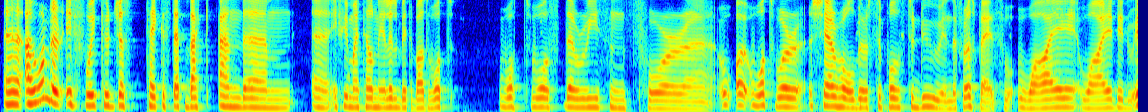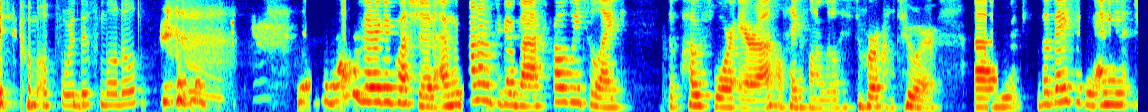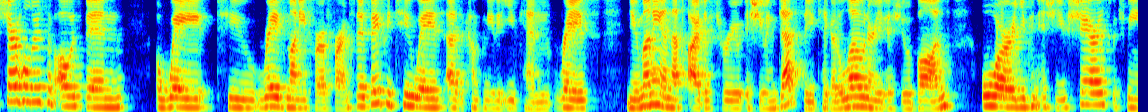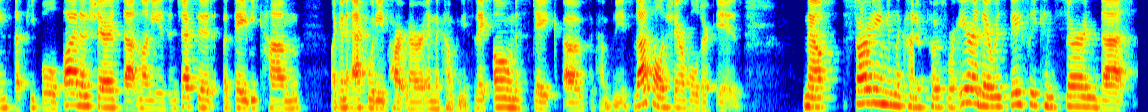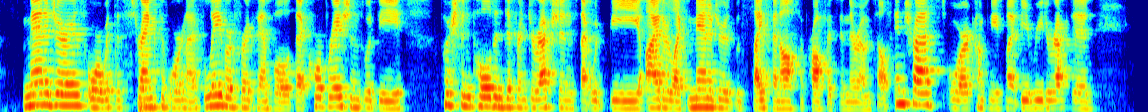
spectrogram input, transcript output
Uh, I wonder if we could just take a step back and um, uh, if you might tell me a little bit about what what was the reason for uh, uh what were shareholders supposed to do in the first place? Why why did we come up with this model? That's a very good question, and we kind of have to go back probably to like the post-war era. I'll take us on a little historical tour. Um, but basically, I mean, shareholders have always been a way to raise money for a firm. So there's basically two ways as a company that you can raise new money, and that's either through issuing debt, so you take out a loan or you issue a bond, or you can issue shares, which means that people buy those shares, that money is injected, but they become like an equity partner in the company. So they own a stake of the company. So that's all a shareholder is. Now, starting in the kind of post war era, there was basically concern that managers, or with the strength of organized labor, for example, that corporations would be pushed and pulled in different directions that would be either like managers would siphon off the profits in their own self interest, or companies might be redirected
